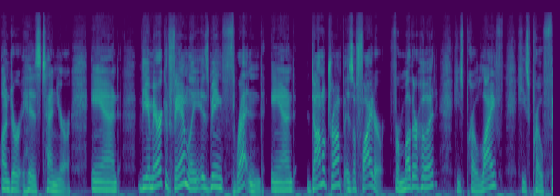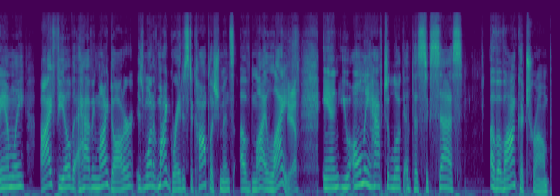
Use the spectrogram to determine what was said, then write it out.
under his tenure. And the American family is being threatened. And Donald Trump is a fighter for motherhood. He's pro life, he's pro family. I feel that having my daughter is one of my greatest accomplishments of my life. Yeah. And you only have to look at the success of Ivanka Trump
